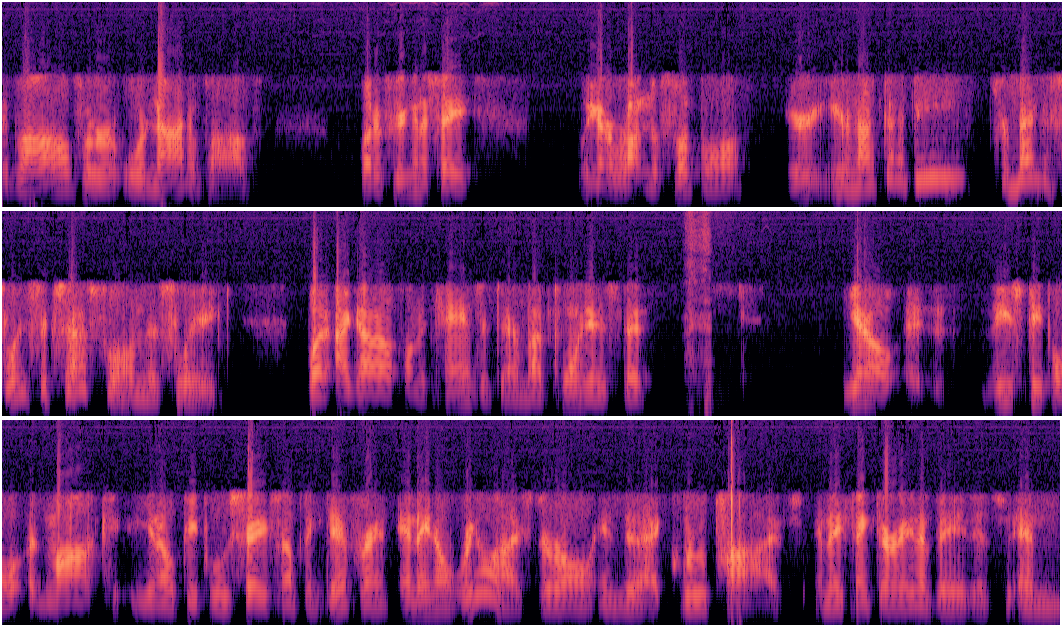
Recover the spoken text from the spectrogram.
evolve or or not evolve. But if you're going to say we're going to run the football, you're you're not going to be tremendously successful in this league. But I got off on a tangent there. My point is that you know these people mock, you know, people who say something different, and they don't realize they're all into that group hive, and they think they're innovative, and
